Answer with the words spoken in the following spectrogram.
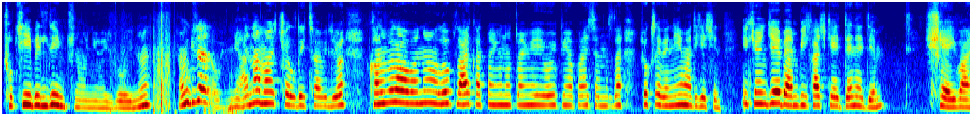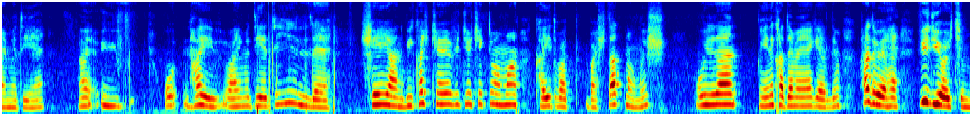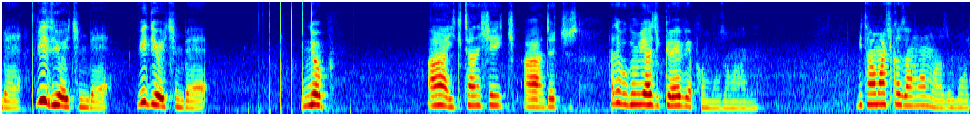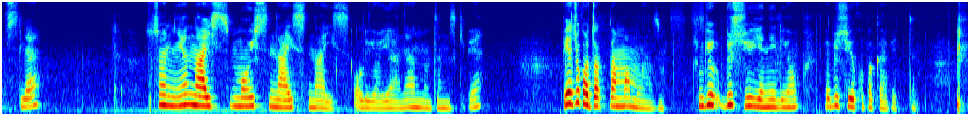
çok iyi bildiğim için oynuyoruz bu oyunu. Ama güzel oyun yani ama çaldığı biliyor. Kanalıma abone olup like atmayı unutmayın ve yorum yaparsanız da çok sevinirim. Hadi geçin. İlk önce ben birkaç kere denedim. Şey var mı diye. Yani, o, hayır var mı diye değil de şey yani birkaç kere video çektim ama kayıt başlatmamış. O yüzden yeni kademeye geldim. Hadi be he, video için be. Video için be. Video için be. Noob. Aa iki tane şey. Aa 400. Hadi bugün birazcık görev yapalım o zaman. Bir tane maç kazanmam lazım Mortis'le. Sonya nice, Mois nice, nice oluyor yani anladığınız gibi. Birazcık odaklanmam lazım. Çünkü bir sürü yeniliyorum ve bir sürü kupa kaybettim.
